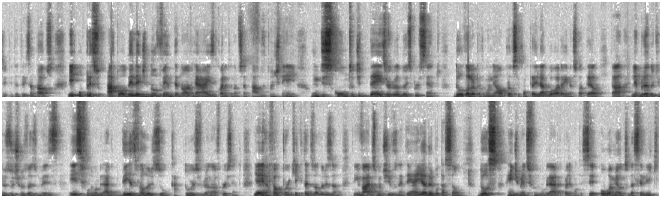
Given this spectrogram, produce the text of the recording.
110,83 e o preço atual dele é de R$ 99,49. Então a gente tem aí um desconto de 10,2% do valor patrimonial para você comprar ele agora aí na sua tela, tá? Lembrando que nos últimos dois meses esse fundo imobiliário desvalorizou 14,9%. E aí, Rafael, por que está desvalorizando? Tem vários motivos, né? Tem aí a tributação dos rendimentos de fundo imobiliário que pode acontecer, ou o aumento da Selic,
